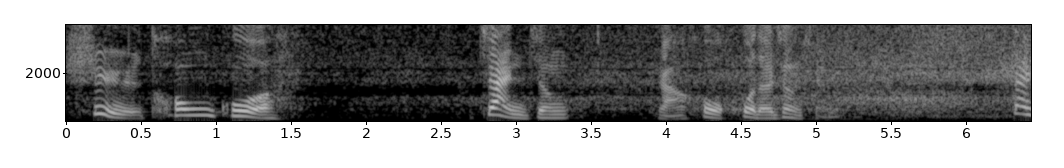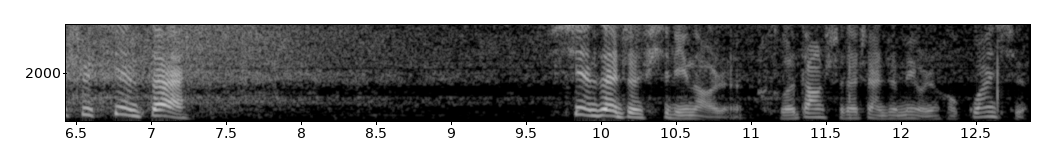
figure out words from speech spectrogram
是通过战争然后获得政权的。但是现在，现在这批领导人和当时的战争没有任何关系的，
